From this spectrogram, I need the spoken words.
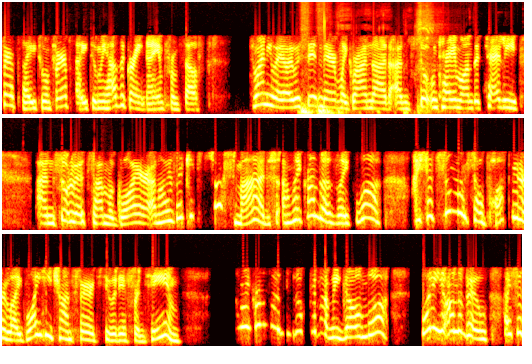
fair play to him, fair play to him. He has a great name for himself. So, anyway, I was sitting there with my granddad, and something came on the telly, and something about Sam Maguire, and I was like, it's just mad. And my granddad was like, what? I said, someone so popular, like, why he transferred to a different team? And my granddad looking at me going, what? What are you on about? I said,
